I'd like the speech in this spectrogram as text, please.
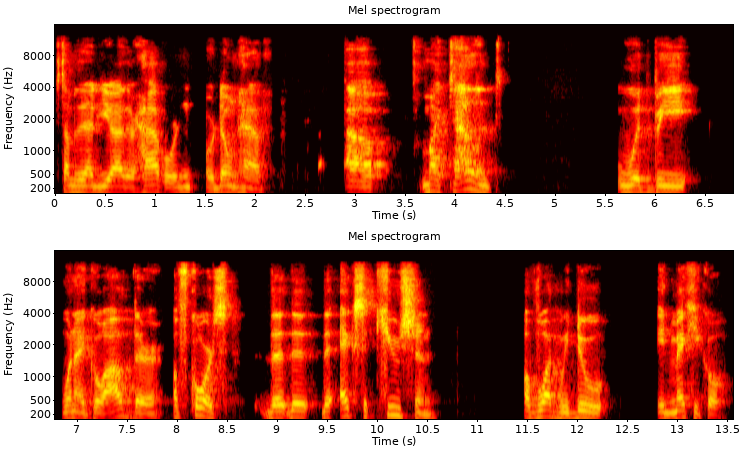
something that you either have or or don't have. Uh, my talent would be when I go out there. Of course, the the the execution of what we do in Mexico,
